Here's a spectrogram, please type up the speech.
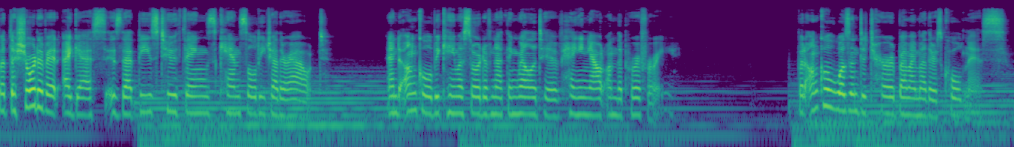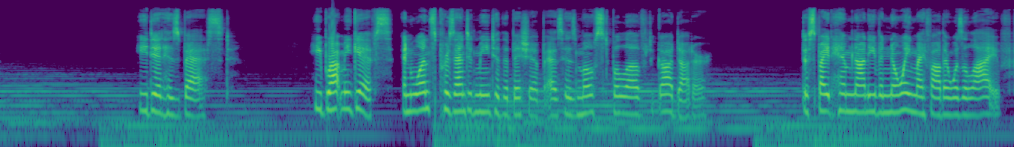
But the short of it, I guess, is that these two things cancelled each other out, and Uncle became a sort of nothing relative hanging out on the periphery. But Uncle wasn't deterred by my mother's coldness. He did his best. He brought me gifts and once presented me to the bishop as his most beloved goddaughter. Despite him not even knowing my father was alive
